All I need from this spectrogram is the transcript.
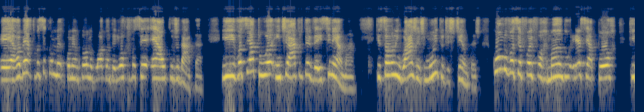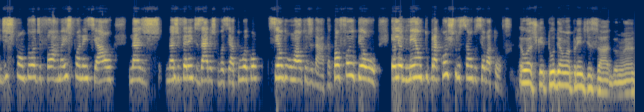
É, Roberto, você comentou no bloco anterior que você é autodidata. E você atua em teatro, TV e cinema, que são linguagens muito distintas. Como você foi formando esse ator que despontou de forma exponencial nas, nas diferentes áreas que você atua, com, sendo um autodidata? Qual foi o teu elemento para a construção do seu ator? Eu acho que tudo é um aprendizado, não é?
